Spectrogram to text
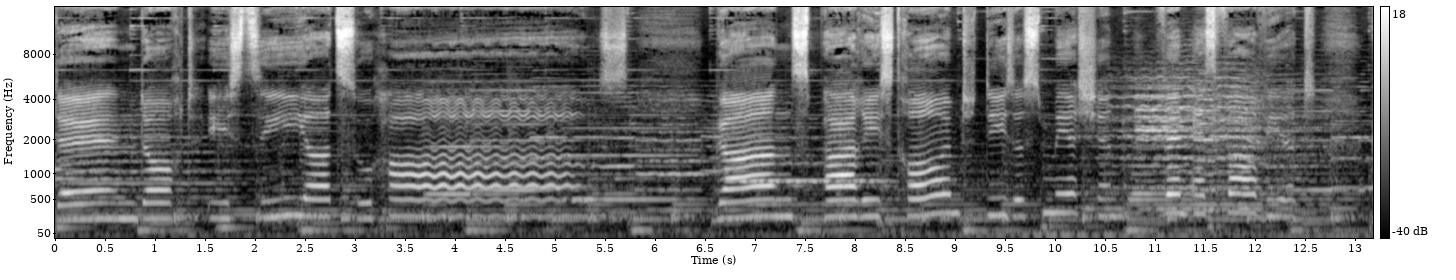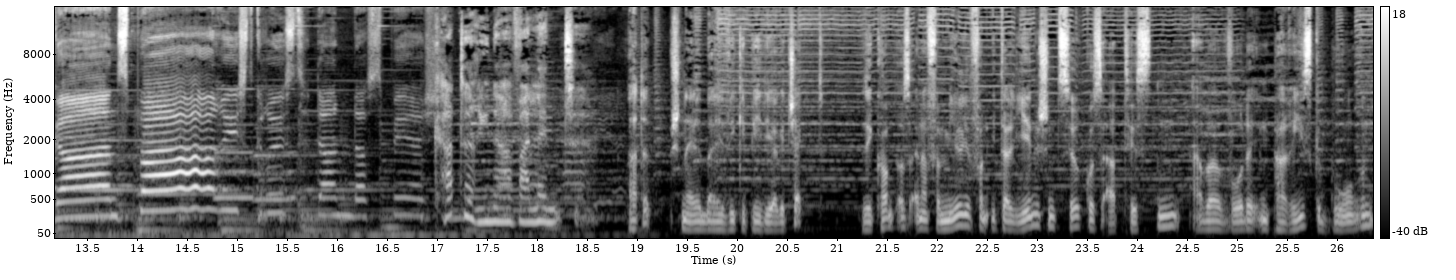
denn dort ist sie ja zu Haus. Ganz Paris träumt dieses Märchen, wenn es wahr wird. Ganz Paris grüßt dann das Pärchen. Katharina Valente. Hatte schnell bei Wikipedia gecheckt. Sie kommt aus einer Familie von italienischen Zirkusartisten, aber wurde in Paris geboren.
